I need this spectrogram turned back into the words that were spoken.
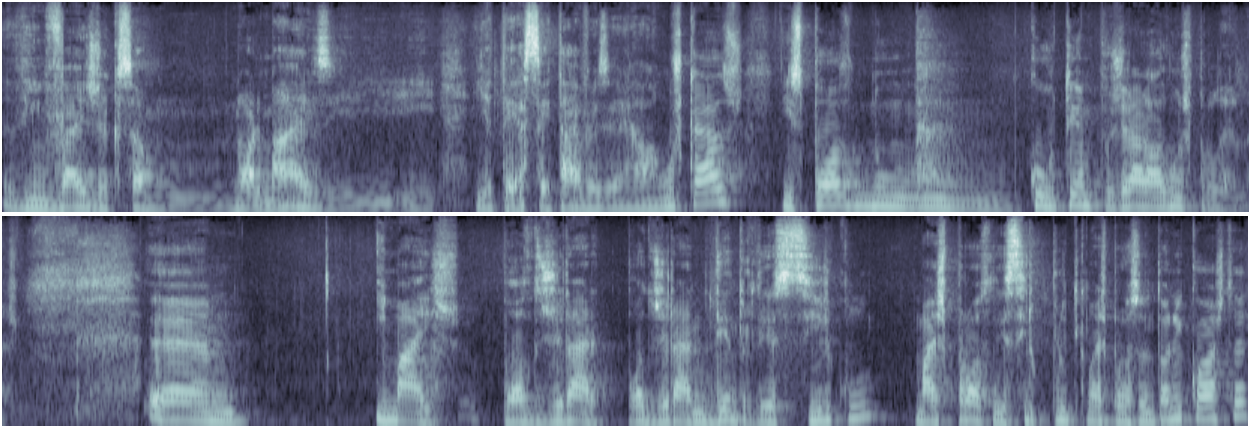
de inveja que são normais e, e, e, até aceitáveis em alguns casos. Isso pode, num, num, com o tempo, gerar alguns problemas. Eh, e mais, pode gerar, pode gerar dentro desse círculo mais próximo, desse círculo político mais próximo de António Costa,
